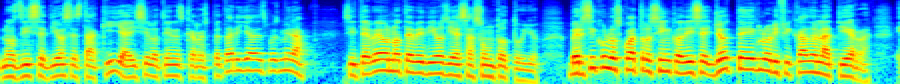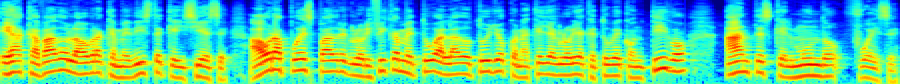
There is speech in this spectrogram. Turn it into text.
nos dice Dios está aquí y ahí sí lo tienes que respetar y ya después, mira, si te veo o no te ve Dios ya es asunto tuyo. Versículos 4 5 dice, yo te he glorificado en la tierra, he acabado la obra que me diste que hiciese. Ahora pues, Padre, glorifícame tú al lado tuyo con aquella gloria que tuve contigo antes que el mundo fuese.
